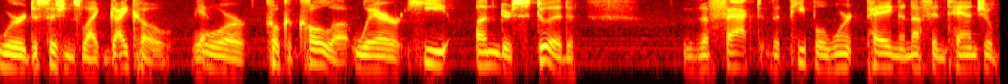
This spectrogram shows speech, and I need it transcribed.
were decisions like Geico yeah. or Coca Cola, where he understood the fact that people weren't paying enough intangible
